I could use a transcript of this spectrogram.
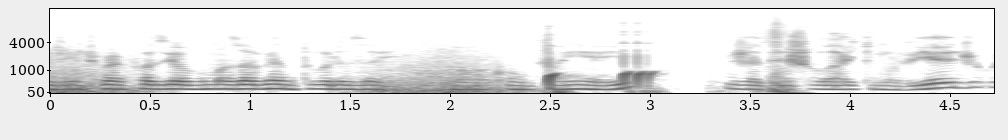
E a gente vai fazer algumas aventuras aí. Então acompanhe aí. Já deixa o like no vídeo.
